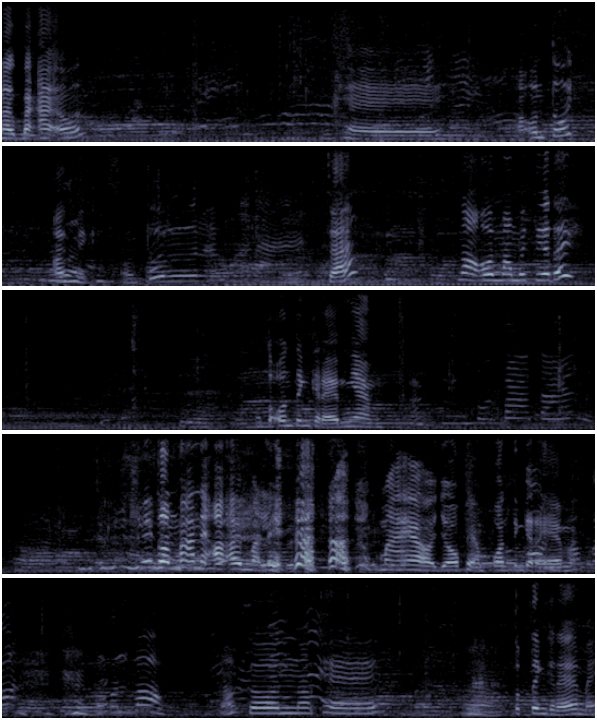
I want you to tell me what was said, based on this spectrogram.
នៅបាក់ឲ្យអូនអូខេឲ្យអូនទូចឲ្យមិនអូនទូចចាណ៎អូនមកមួយទៀតអីតើអូនទិញក្រែមញ៉ាំ នេះគាត់បាននេះឲ្យឲ្យមកលេម៉ែយក5000ទិញក្រែមកូនបងអរគុណអូខេទុកទិញក្រែមហ៎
